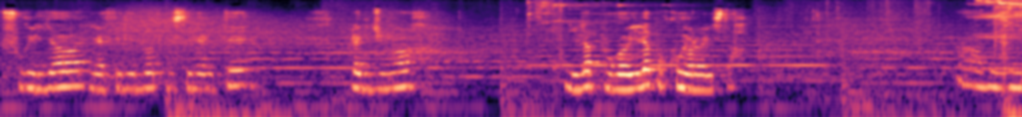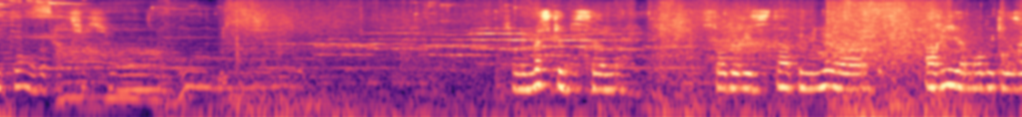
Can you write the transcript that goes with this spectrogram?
Chourelia, il a fait des bottes de célérité, plaque du mort. Il est là pour, euh, il est là pour courir le Alistar. Ah, deuxième on va partir sur, euh, sur le masque abyssal, histoire de résister un peu mieux à Harry et à mort de Kaiser.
